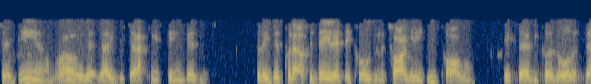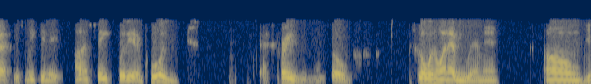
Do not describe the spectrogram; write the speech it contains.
said, "Damn, bro." That- Like he said, I can't stay in business. So they just put out today that they closing the Target in East Harlem. They said because all the theft is making it unsafe for their employees. That's crazy, man. So it's going on everywhere, man. Um, yeah.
